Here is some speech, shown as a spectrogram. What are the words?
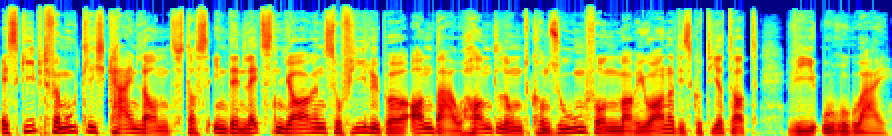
Es gibt vermutlich kein Land, das in den letzten Jahren so viel über Anbau, Handel und Konsum von Marihuana diskutiert hat wie Uruguay.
